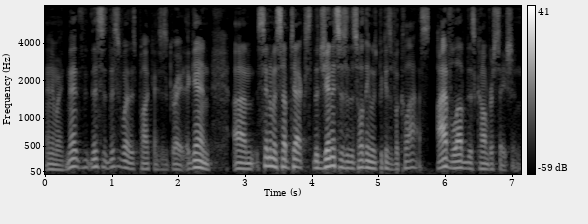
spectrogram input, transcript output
anyway, man, this is this is why this podcast is great. Again, um, cinema subtext. The genesis of this whole thing was because of a class. I've loved this conversation.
